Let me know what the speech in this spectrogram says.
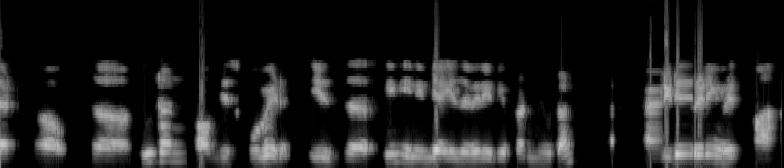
that uh, the mutant of this COVID is uh, seen in India is a very different mutant and it is spreading very fast.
